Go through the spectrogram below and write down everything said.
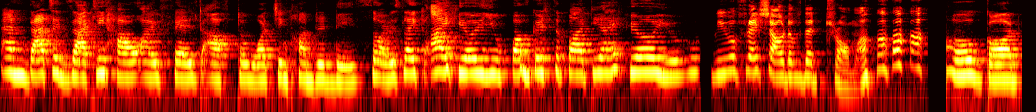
And that's exactly how I felt after watching 100 Days. So I was like, I hear you, Pankaj Tripathi, I hear you. we were fresh out of that trauma. Oh God.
